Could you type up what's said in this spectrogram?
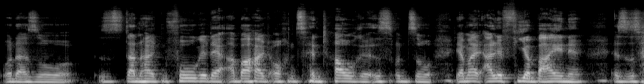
oder so. Es ist dann halt ein Vogel, der aber halt auch ein Zentaure ist und so. Die haben halt alle vier Beine. Es ist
